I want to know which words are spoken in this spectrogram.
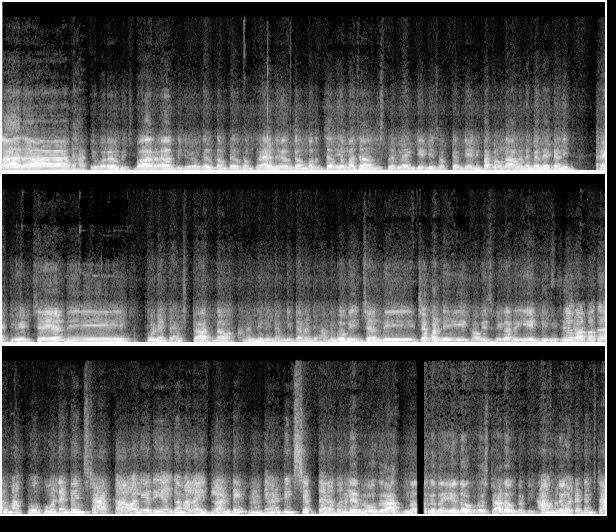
Bharat happy world rich Bharat welcome welcome grand welcome మొదటిసారిగా మా ఛానల్ లైక్ చేయండి సబ్స్క్రైబ్ చేయండి. పక్కన ఉన్న ఆలోచన బెల్ ఐకాన్ని యాక్టివేట్ చేయండి. గోల్డెన్ టైం స్టార్ట్ నా అనండి వినండి కనండి అనుభవించండి. చెప్పండి కావ్యశ్రీ గారు ఏంటి బాబా గారు మాకు గోల్డెన్ టైం స్టార్ట్ కావాలి రియల్గా మా లైఫ్లో అంటే. ఏమైనా టిప్స్ చెప్తారా అంటే కొన్ని రోజు రాస్తున్నారు కదా ఏదో ఒక రోజు స్టార్ట్ అవుతుంది అవును. గోల్డెన్ టైం స్టార్ట్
